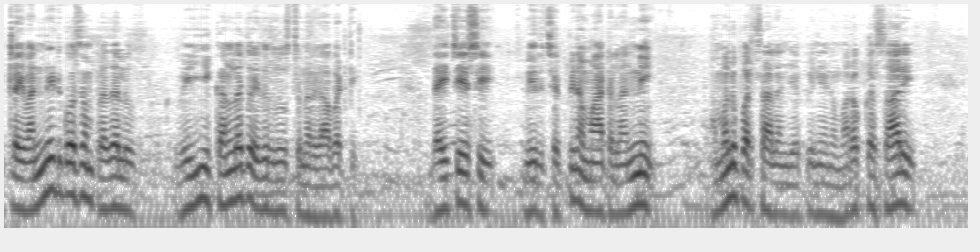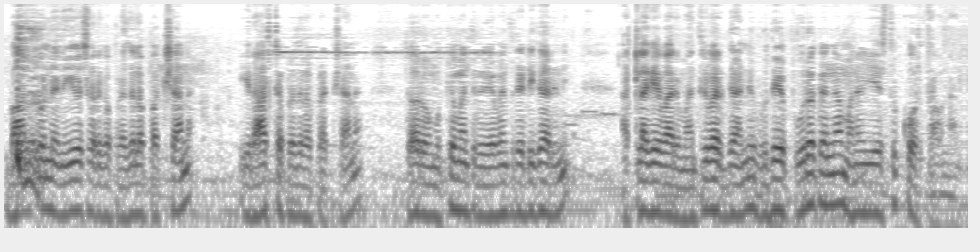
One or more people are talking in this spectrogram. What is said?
ఇట్లా ఇవన్నిటి కోసం ప్రజలు వెయ్యి కళ్ళతో ఎదురు చూస్తున్నారు కాబట్టి దయచేసి మీరు చెప్పిన మాటలన్నీ అమలుపరచాలని చెప్పి నేను మరొక్కసారి బాల్కొండ నియోజకవర్గ ప్రజల పక్షాన ఈ రాష్ట్ర ప్రజల పక్షాన గౌరవ ముఖ్యమంత్రి రేవంత్ రెడ్డి గారిని అట్లాగే వారి మంత్రివర్గాన్ని హృదయపూర్వకంగా మనవి చేస్తూ కోరుతా ఉన్నాను.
